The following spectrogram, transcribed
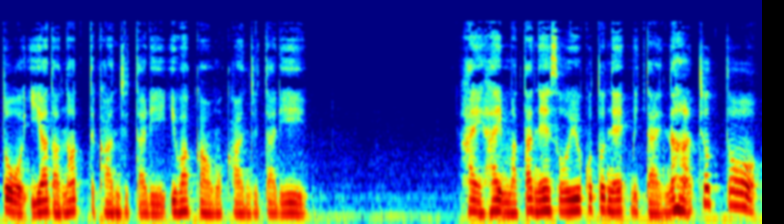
と嫌だなって感じたり違和感を感じたりはいはいまたねそういうことねみたいなちょっと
